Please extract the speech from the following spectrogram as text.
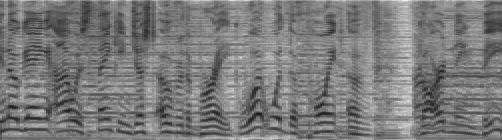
You know, gang, I was thinking just over the break, what would the point of gardening be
